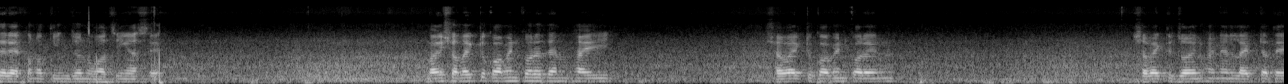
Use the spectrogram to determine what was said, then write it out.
আমাদের এখনও তিনজন ওয়াচিং আছে। ভাই, সবাই একটু কমেন্ট করে দেন ভাই। সবাই একটু কমেন্ট করেন। সবাই একটু জয়েন হয়ে নেন লাইভটাতে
